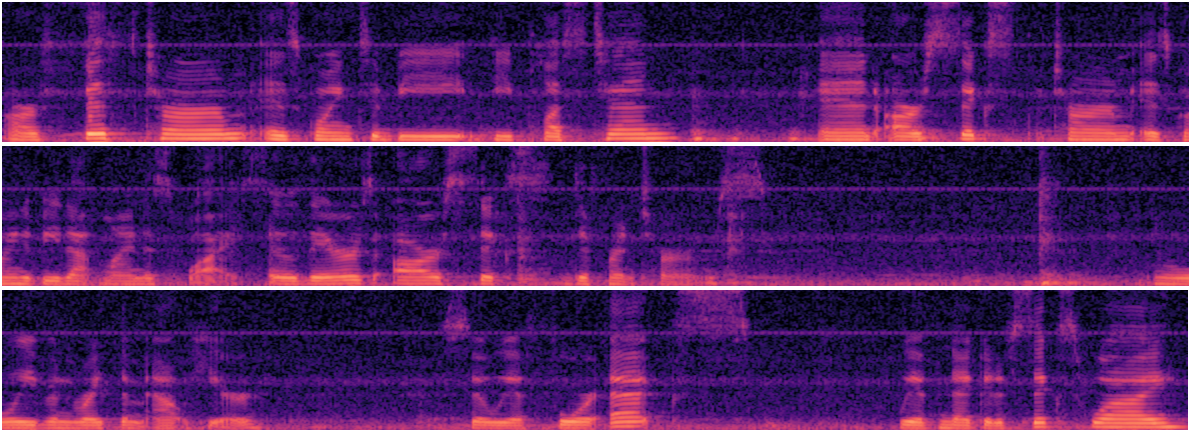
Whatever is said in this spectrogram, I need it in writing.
Our fifth term is going to be the plus 10. And our sixth term is going to be that minus y. So there's our six different terms. And we'll even write them out here. So we have 4x, we have negative 6y,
